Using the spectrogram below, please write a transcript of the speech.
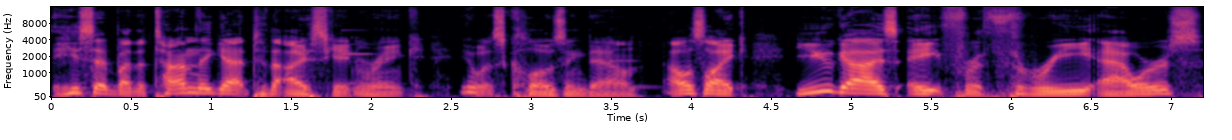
he said by the time they got to the ice skating rink, it was closing down. I was like, "You guys ate for three hours."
